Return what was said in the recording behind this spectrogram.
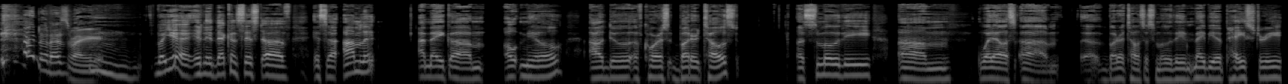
I know that's right. Mm. But yeah, and it, that consists of it's an omelet. I make um oatmeal. I'll do, of course, buttered toast, a smoothie. Um, what else? Um, uh, butter toast, a smoothie, maybe a pastry.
